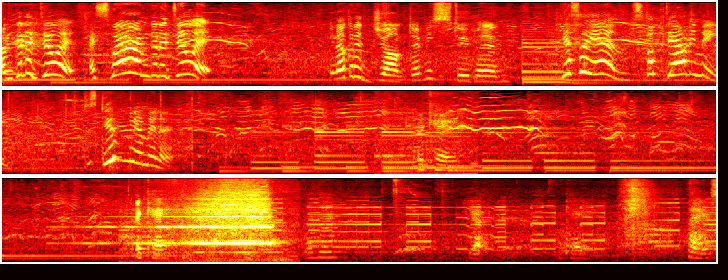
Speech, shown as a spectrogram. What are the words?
I'm gonna do it. I swear I'm gonna do it. You're not gonna jump. Don't be stupid. Yes, I am. Stop doubting me. Just give me a minute. Okay. Okay. Mhm. Yeah. Okay. Thanks.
